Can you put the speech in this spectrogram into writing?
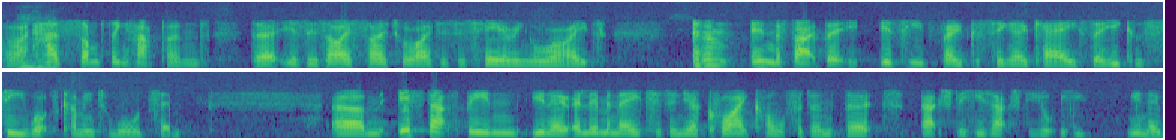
Right, mm-hmm. Has something happened that is his eyesight all right? Is his hearing all right? in the fact that is he focusing okay so he can see what's coming towards him? Um, if that's been, you know, eliminated and you're quite confident that actually he's actually, he, you know,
